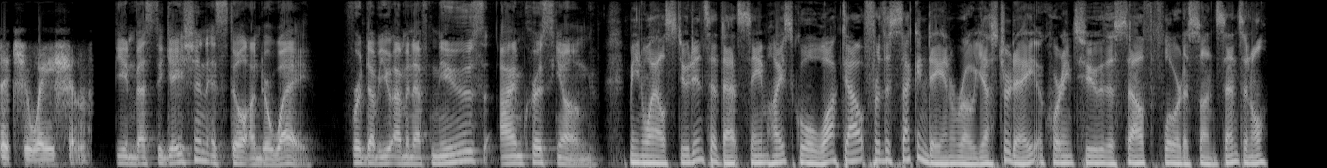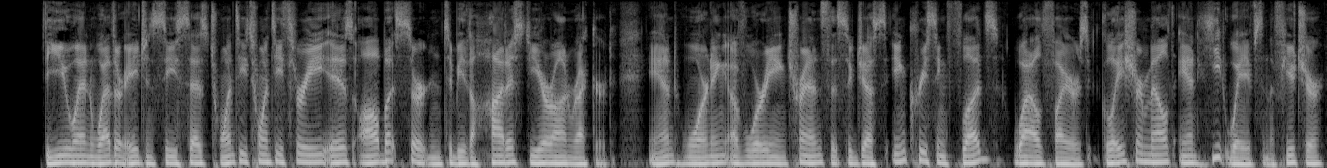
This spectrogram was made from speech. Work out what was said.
situation. The investigation is still underway. For WMNF News, I'm Chris Young. Meanwhile, students at that same high school walked out for the second day in a row yesterday, according to the South Florida Sun Sentinel. The UN Weather Agency says 2023 is all but certain to be the hottest year on record, and warning of worrying trends that suggest increasing floods, wildfires, glacier melt, and heat waves in the future.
